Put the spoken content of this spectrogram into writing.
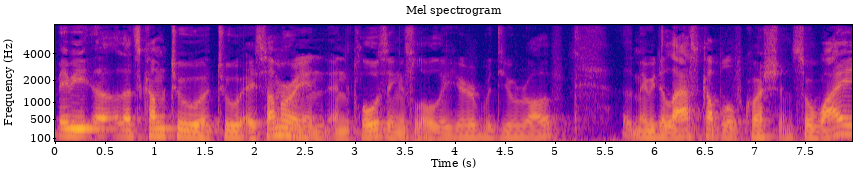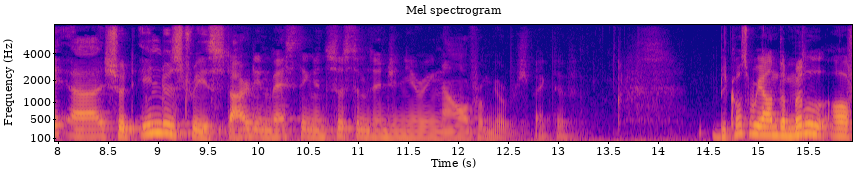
maybe uh, let's come to to a summary and, and closing slowly here with you, Ralf. Uh, maybe the last couple of questions. So, why uh, should industries start investing in systems engineering now, from your perspective? Because we are in the middle of,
